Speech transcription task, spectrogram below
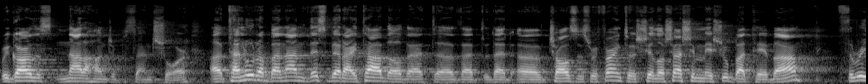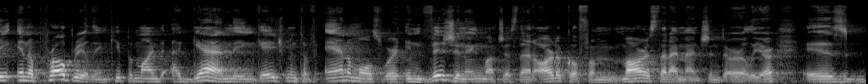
Regardless, not 100% sure. Uh, Tanu Rabbanan, this beraita though that, uh, that, that uh, Charles is referring to, Shiloshashim Meshu Bateba, Three, inappropriately, and keep in mind again the engagement of animals we're envisioning, much as that article from Morris that I mentioned earlier, is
